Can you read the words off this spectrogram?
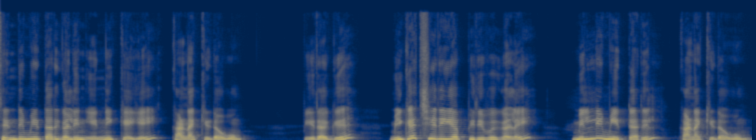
சென்டிமீட்டர்களின் எண்ணிக்கையை கணக்கிடவும். பிறகு மிகச்சிறிய பிரிவுகளை மில்லிமீட்டரில் கணக்கிடவும்.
